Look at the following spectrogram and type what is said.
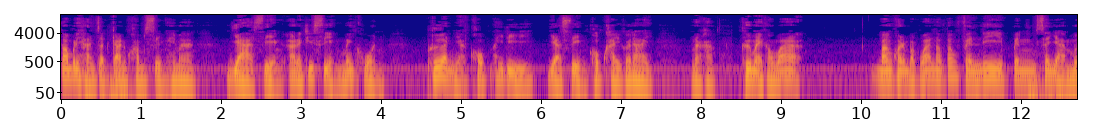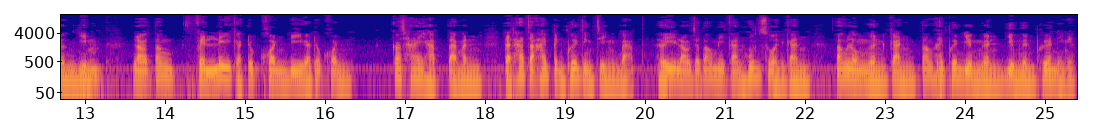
ต้องบริหารจัดการความเสี่ยงให้มาก อย่าเสี่ยงอะไรที่เสี่ยงไม่ควร เพื่อนเนี่ยคบให้ดี อย่าเสี่ยงคบใครก็ได้นะครับ คือหมายความว่า บางคนบอกว่าเราต้องเฟรนลี่เป็นสยามเมืองยิ้ม เราต้องเฟรนลี่กับทุกคนดีกับทุกคน ก็ใช่ครับ แต่มันแต่ถ้าจะให้เป็นเพื่อนจริง ๆ แบบ เฮ้ยเราจะต้องมีการหุ้นส่วนกัน ต้องลงเงินกัน ต้องให้เพื่อนยืมเงิน ยืมเงินเพื่อนอย่างเงี้ย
